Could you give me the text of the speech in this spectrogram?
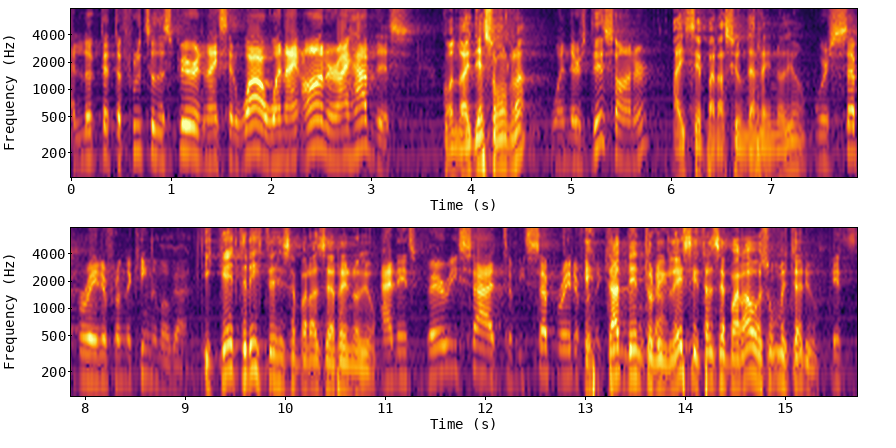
I looked at the fruits of the Spirit and I said, wow, when I honor, I have this. Cuando hay deshonra, When there's dishonor, hay separación del reino de Dios. we're separated from the kingdom of God. Y qué triste es separarse del reino de Dios. And it's very sad to be separated from the Estar kingdom dentro de la iglesia y estar separado es un misterio. It's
